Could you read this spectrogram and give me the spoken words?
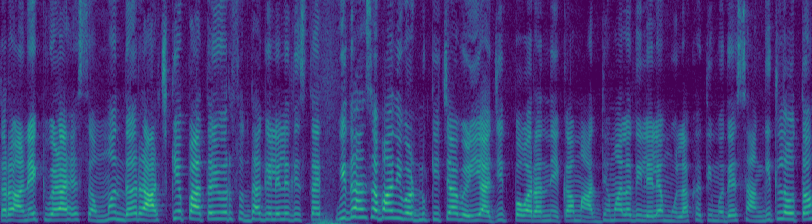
तर अनेक वेळा हे संबंध राजकीय पातळीवर सुद्धा गेलेले दिसत आहेत विधानसभा निवडणुकीच्या वेळी अजित पवारांनी एका माध्यमाला दिलेल्या मुलाखतीमध्ये सांगितलं होतं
